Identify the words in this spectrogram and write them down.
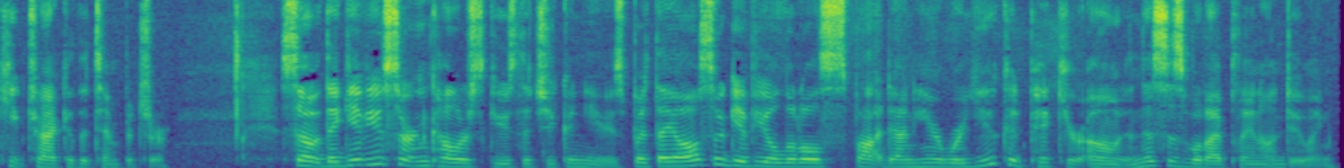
keep track of the temperature. So they give you certain color SKUs that you can use, but they also give you a little spot down here where you could pick your own. And this is what I plan on doing,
